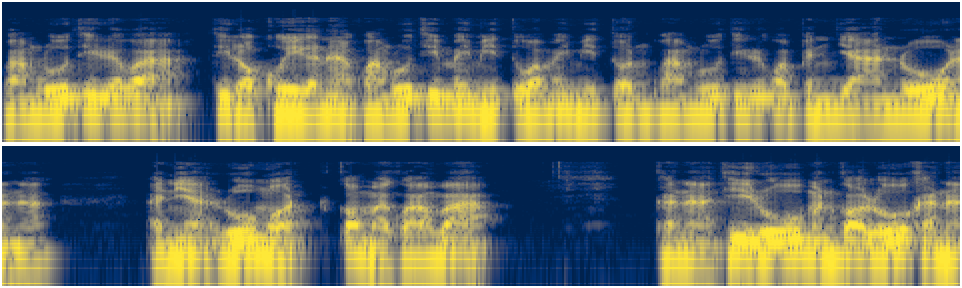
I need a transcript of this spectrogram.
ความรู้ที่เรียกว่าที่เราคุยกันนะความรู้ที่ไม่มีตัวไม่มีตนความรู้ที่เรียกว่าเป็นญาณรู้นะนะอันเนี้ยรู้หมดก็หมายความว่า ขณะที่รู้มันก็รู้ขณะ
